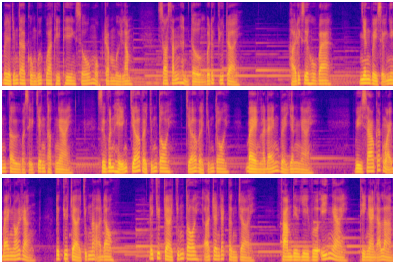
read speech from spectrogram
Bây giờ chúng ta cùng bước qua Thi Thiên số 115, so sánh hình tượng với Đức Chúa Trời. Hỡi Đức Giê-hô-va, nhưng vì sự nhân từ và sự chân thật Ngài, sự vinh hiển chớ về chúng tôi, chớ về chúng tôi, bèn là đáng về danh Ngài. Vì sao các ngoại bang nói rằng Đức Chúa Trời chúng nó ở đâu? Đức Chúa Trời chúng tôi ở trên các tầng trời. Phạm điều gì vừa ý Ngài thì Ngài đã làm.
